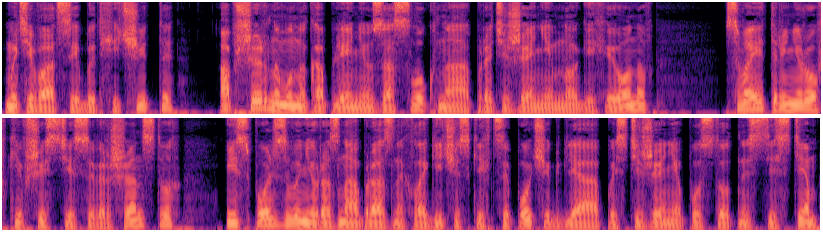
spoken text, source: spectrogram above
Мотивации бодхичитты, обширному накоплению заслуг на протяжении многих ионов, своей тренировке в шести совершенствах, использованию разнообразных логических цепочек для постижения пустотности с тем,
